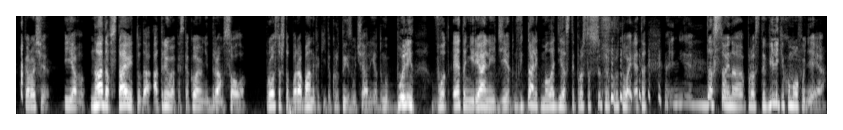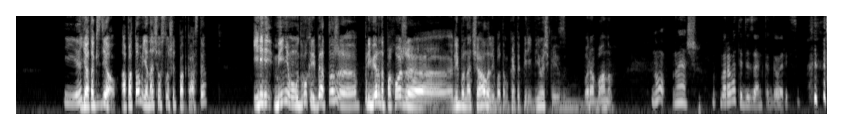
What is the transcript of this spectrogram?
Короче, и я... Надо вставить туда отрывок из какого-нибудь драм-соло просто чтобы барабаны какие-то крутые звучали. Я думаю, блин, вот это нереальная идея. Виталик, молодец, ты просто супер крутой. Это э, достойно просто великих умов идея. И? Я так сделал. А потом я начал слушать подкасты. И минимум у двух ребят тоже примерно похоже э, либо начало, либо там какая-то перебивочка из барабанов. Ну, знаешь, Вороватый дизайн, как говорится.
